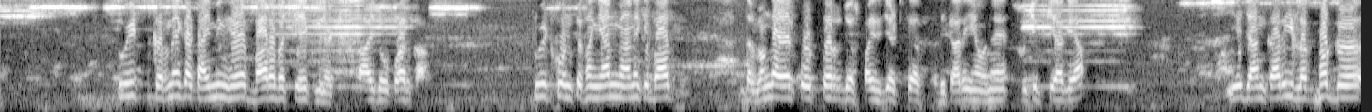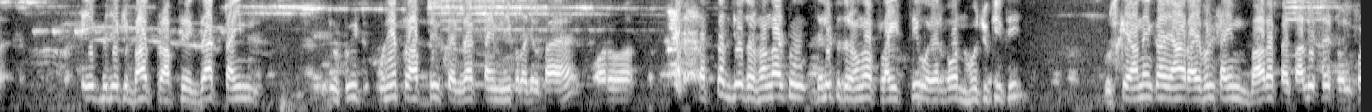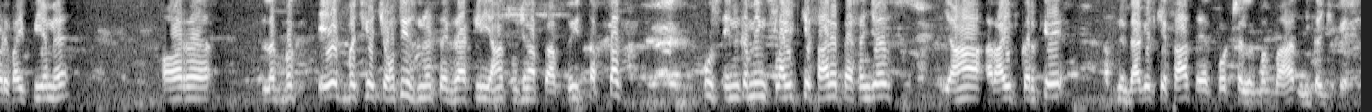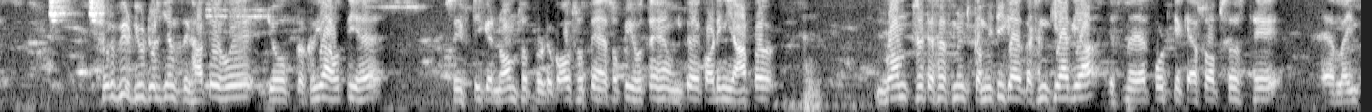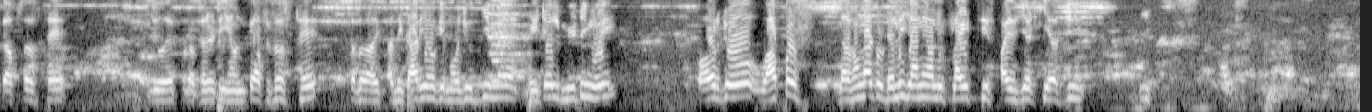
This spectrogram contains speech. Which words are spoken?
ट्वीट करने का टाइमिंग है बारह बज के एक मिनट आज दोपहर का। ट्वीट को उनके संज्ञान में आने के बाद दरभंगा एयरपोर्ट पर जो स्पाइस जेट के अधिकारी हैं, उन्हें सूचित किया गया। ये जानकारी लगभग एक बजे के बाद प्राप्त हुई। एग्जैक्ट टाइम जो ट्वीट उन्हें प्राप्त हुई, उसका एग्जैक्ट टाइम नहीं पता चल पाया है। और तब तक जो Darbhanga to Delhi to Darbhanga flight थी, वो एयरबोर्न हो चुकी थी। उसके आने का यहाँ अराइवल टाइम बारह पैंतालीस है ट्वेल्व फोर्टी फाइव पी है। और लगभग एक बज के चौंतीस मिनट एग्जैक्टली यहाँ सूचना प्राप्त हुई। तब तक उस इनकमिंग फ़्लाइट के सारे पैसेंजर्स यहाँ अराइव करके अपने बैगेज के साथ एयरपोर्ट से लगभग बाहर निकल चुके थे। फिर भी ड्यू डिलीजेंस दिखाते हुए जो प्रक्रिया होती है सेफ्टी के नॉर्म्स और प्रोटोकॉल्स होते हैं एसओपी होते हैं, उनके अकॉर्डिंग यहाँ पर बॉम्ब सेट असेसमेंट कमेटी का गठन किया गया, जिसमें एयरपोर्ट के कैसो अफसर्स थे एयरलाइन के अफसर्स थे जो एयरपोर्ट अथॉरिटी हैं, उनके ऑफिसर्स थे, सब अधिकारियों की मौजूदगी में डिटेल मीटिंग हुई और जो वापस दरभंगा टू दिल्ली जाने वाली फ़्लाइट थी स्पाइस जेट की S G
